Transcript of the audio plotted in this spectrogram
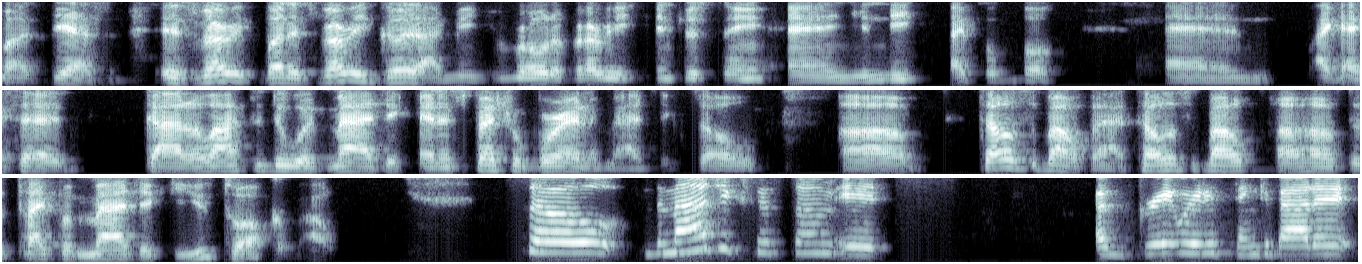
but yes, it's very, but it's very good. I mean, you wrote a very interesting and unique type of book, and like I said, got a lot to do with magic and a special brand of magic. So, uh, tell us about that. Tell us about uh, the type of magic you talk about. So, the magic system, it's a great way to think about it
